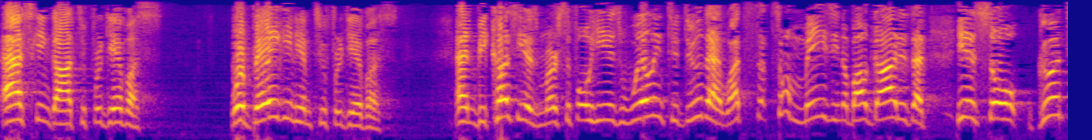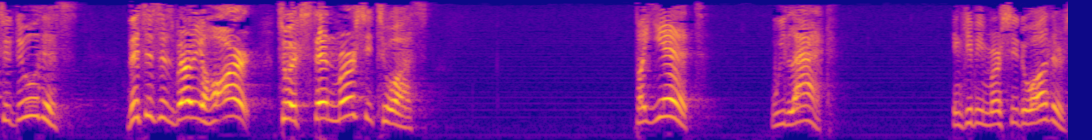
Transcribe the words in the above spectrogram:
Asking God to forgive us. We're begging Him to forgive us. And because He is merciful, He is willing to do that. What's so amazing about God is that He is so good to do this. This is His very heart to extend mercy to us. But yet, we lack in giving mercy to others.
